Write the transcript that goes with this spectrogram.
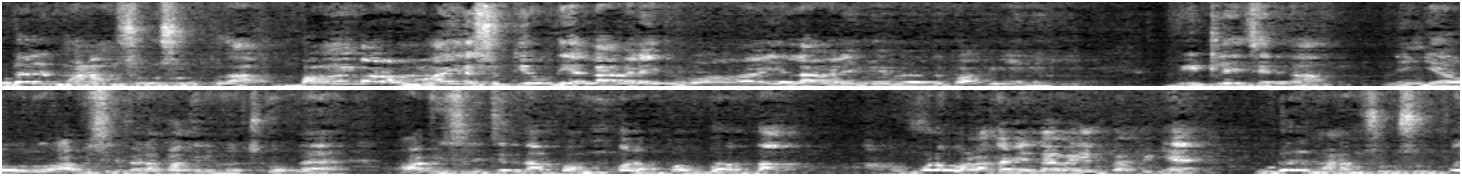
உடல் மனம் சுறுசுறுப்பு தான் பம்பரம் மாதிரி சுத்தி வந்து எல்லா வேலையும் எல்லா வேலையுமே வந்து பார்ப்பீங்க இன்னைக்கு. சரி சரிதான். நீங்க ஒரு ஆபீஸ்ல வேலை பார்க்குறீங்கன்னு வச்சுக்கோங்க. ஆபீஸ்லயும் சரிதான். பம்பரம் பம்பரம் தான். அவ்வளவு அழகா எல்லா வேலையும் பார்ப்பீங்க. உடல் மனம் சுறுசுறுப்பு.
